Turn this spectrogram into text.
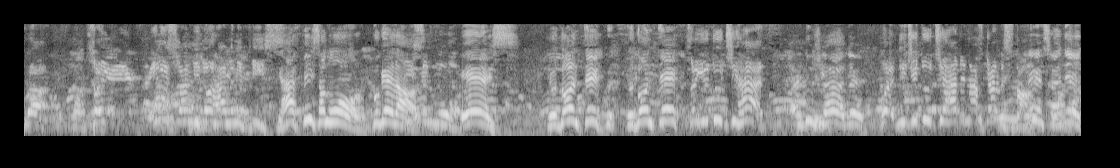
Right. So in Islam, you don't have any peace. You have peace and war together. Peace and war. Yes. You don't take, you don't take, So you do jihad. I do jihad, yes. What, did you do jihad in Afghanistan? Yes, I did.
